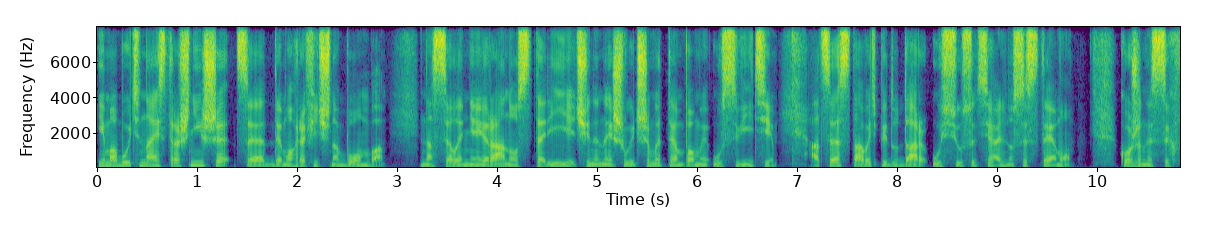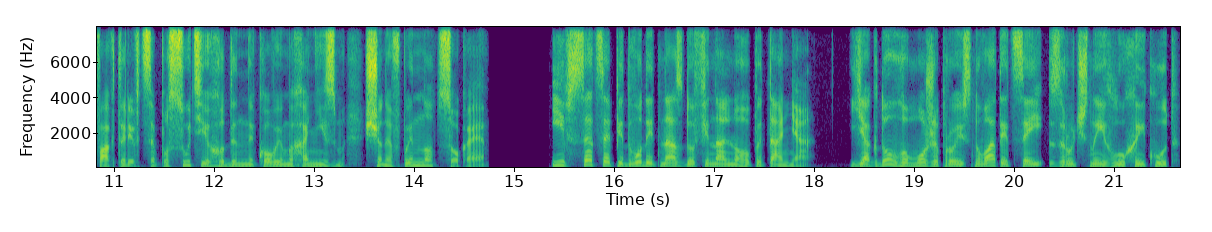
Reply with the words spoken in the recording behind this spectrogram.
І, мабуть, найстрашніше це демографічна бомба. Населення Ірану старіє чи не найшвидшими темпами у світі, а це ставить під удар усю соціальну систему. Кожен із цих факторів це по суті годинниковий механізм, що невпинно цокає. І все це підводить нас до фінального питання: як довго може проіснувати цей зручний глухий кут?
